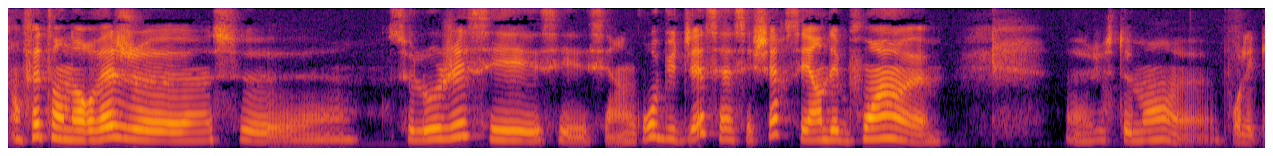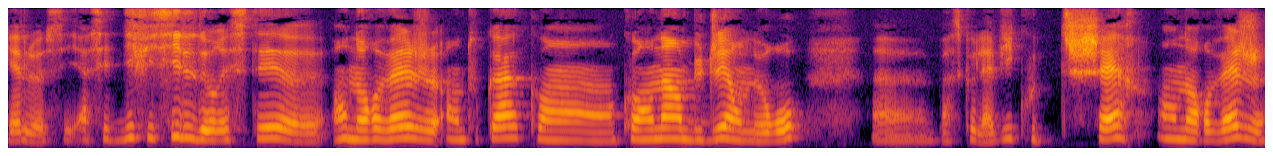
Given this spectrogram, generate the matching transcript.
En fait, en Norvège, euh, se, loger, c'est un gros budget, c'est assez cher. C'est un des points, euh, euh, justement, pour lesquels c'est assez difficile de rester en Norvège, en tout cas quand, on a un budget en euros, parce que la vie coûte cher en Norvège.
